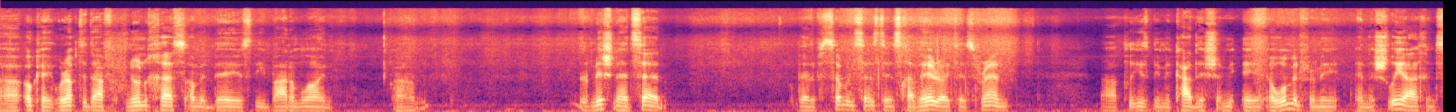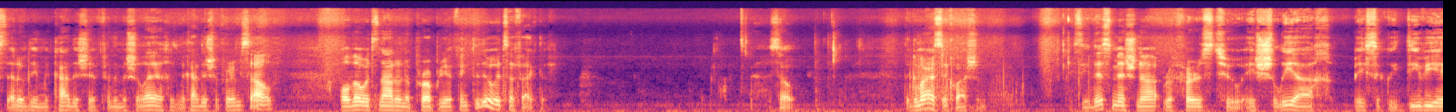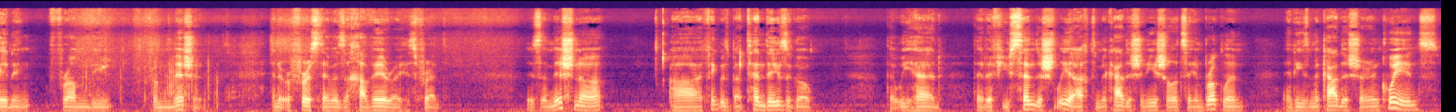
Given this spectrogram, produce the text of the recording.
Uh, okay, we're up to Daf Nun Ches Amid Bey is the bottom line. Um, the Mishnah had said that if someone says to his chaveroi, to his friend, uh, please be Mekadesh, a, a, woman for me, and the Shliach, instead of being Mekadesh for the Mishaleach, is Mekadesh for himself, although it's not an appropriate thing to do, it's effective. So, the Gemara has a question. You see, this Mishnah refers to a Shliach basically deviating from the from the mission, and it refers to him as a chavera, his friend. There's a Mishnah, uh, I think it was about ten days ago, that we had that if you send a shliach to Mekadesh and Isha, let's say in Brooklyn, and he's Mekadesh in Queens,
